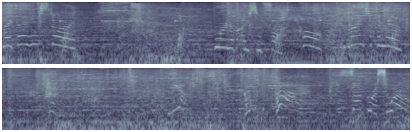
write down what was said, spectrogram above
My guiding star. Born of ice and frost. Oh, learn to command. Yeah. Sakura swirl.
